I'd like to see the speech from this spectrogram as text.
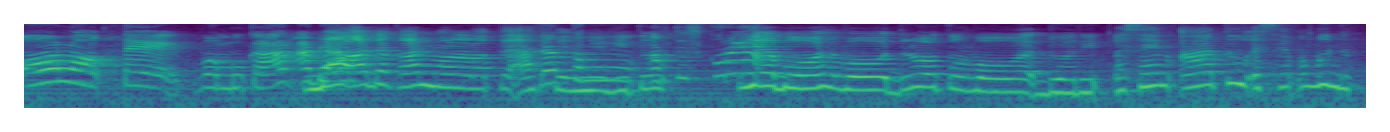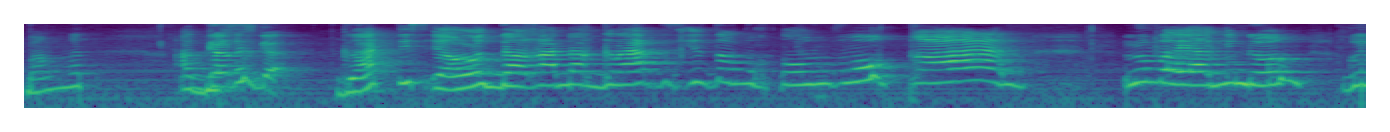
Oh, Lotte pembukaan ada ada ada kan mau Lotte Avenue gitu artis Korea. iya bawa bawa dulu tuh bawa 2000 SMA tuh SMA gue inget banget Abis, Gratis gak? gratis ya Allah udah karena gratis itu tumpuk tumpukan lu bayangin dong gue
